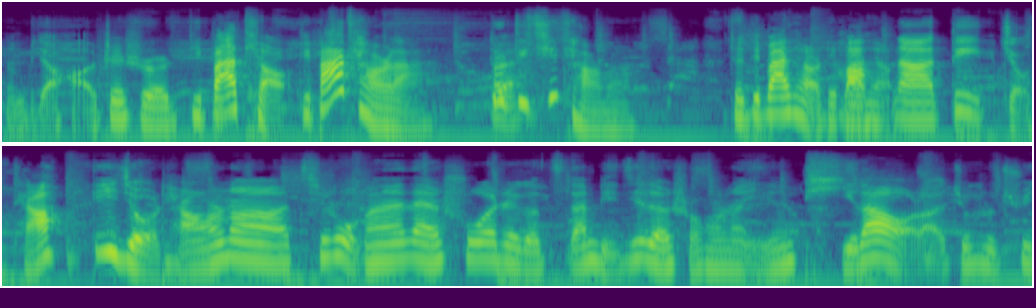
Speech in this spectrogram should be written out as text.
那比较好。这是第八条，第八条啦，不是第七条吗？这第八条，第八好条，。那第九条，第九条呢，其实我刚才在说这个子弹笔记的时候呢，已经提到了，就是去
